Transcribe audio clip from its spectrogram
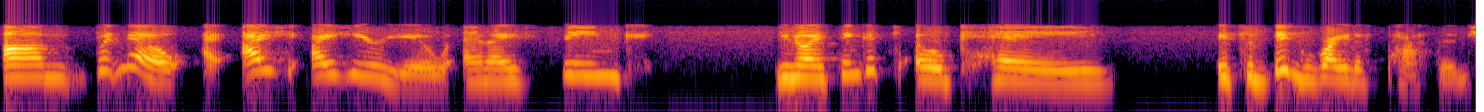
Um, but no, I, I I hear you, and I think you know, I think it's okay. It's a big rite of passage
